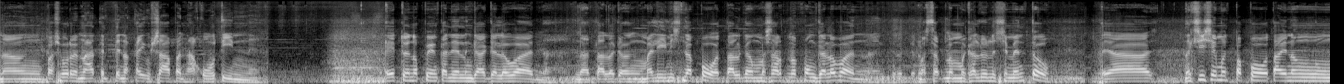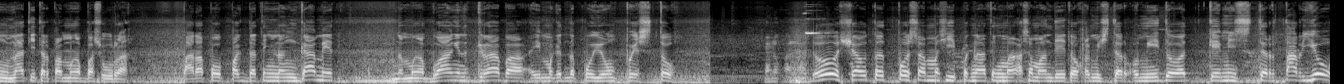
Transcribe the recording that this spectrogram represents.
ng basura na ating pinakaiusapan hakutin. Ito na po yung kanilang gagalawan na talagang malinis na po, talagang masarap na pong galawan. Masarap na maghalo ng semento. Kaya nagsisimot pa po tayo ng natitira pa mga basura para po pagdating ng gamit ng mga buhangin at graba ay maganda po yung pwesto. So, shoutout po sa masipag nating mga kasamahan dito kay Mr. Omido at kay Mr. Taryo.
